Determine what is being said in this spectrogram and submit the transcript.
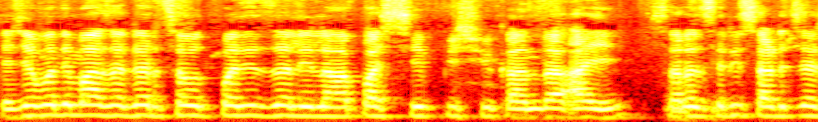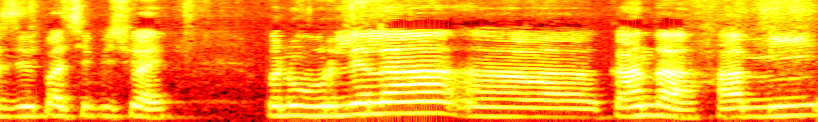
त्याच्यामध्ये माझा घरचा उत्पादित झालेला हा पाचशे पिशवी कांदा आहे. सरासरी साडेचारशे पाचशे पिशवी आहे. पण उरलेला कांदा हा मी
